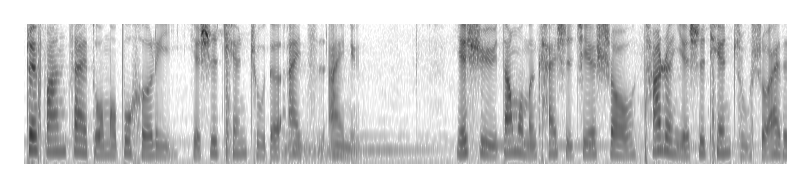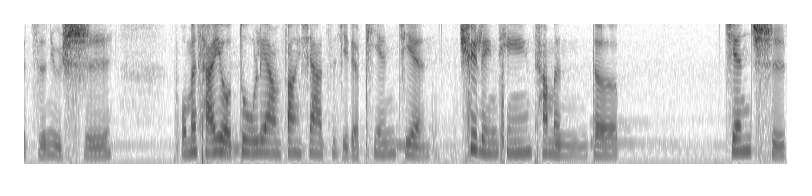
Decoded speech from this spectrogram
对方再多么不合理，也是天主的爱子爱女。也许当我们开始接受他人也是天主所爱的子女时，我们才有度量放下自己的偏见，去聆听他们的坚持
